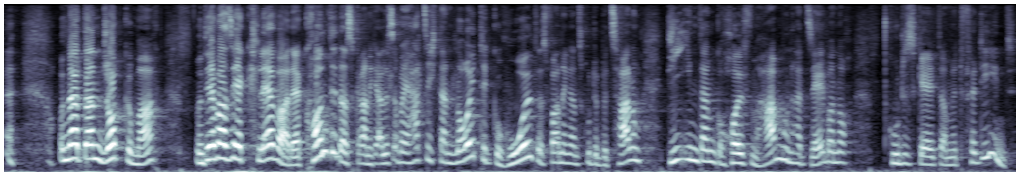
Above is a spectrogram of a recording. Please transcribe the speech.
und hat dann einen Job gemacht. Und der war sehr clever, der konnte das gar nicht alles, aber er hat sich dann Leute geholt, das war eine ganz gute Bezahlung, die ihm dann geholfen haben und hat selber noch gutes Geld damit verdient.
